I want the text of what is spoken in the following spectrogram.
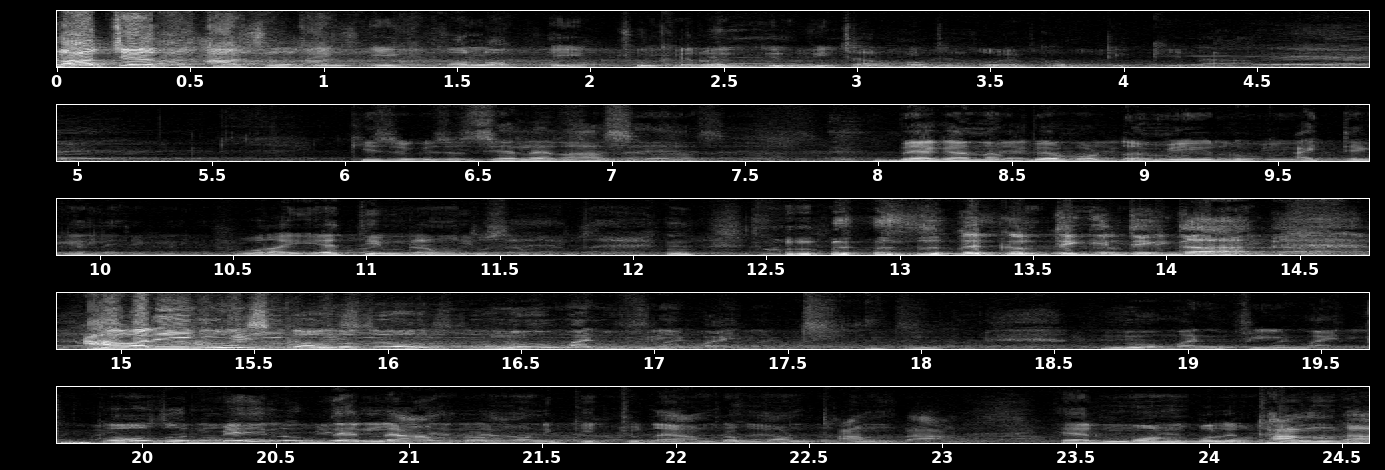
নচেত আসলে এই ফলক এই চোখেরও একদিন বিচার হবে জোরে কোন ঠিক কিনা? কিছু কিছু ছেলেরা আছে, বেগানা, বেপরদা মেয়ে লোক আইতে গেলে পুরা এতিমটার মতো ঠিক না। আবার ইংলিশ হুজুর no mind free mind no mind free mind কজন মেয়ে লোক দেখলে আমরা মনে কিচ্ছু নাই, আমরা মন ঠান্ডা। এর মন বলে ঠান্ডা।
